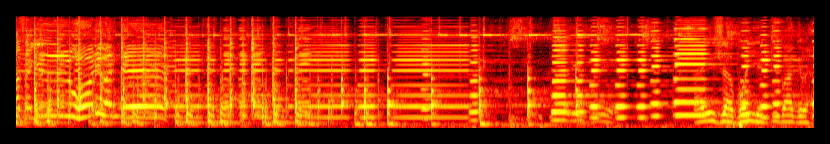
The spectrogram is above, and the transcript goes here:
ஆசையில் ஓடி வந்தே. ஐஷா போய் எட்டி பார்க்குறேன்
